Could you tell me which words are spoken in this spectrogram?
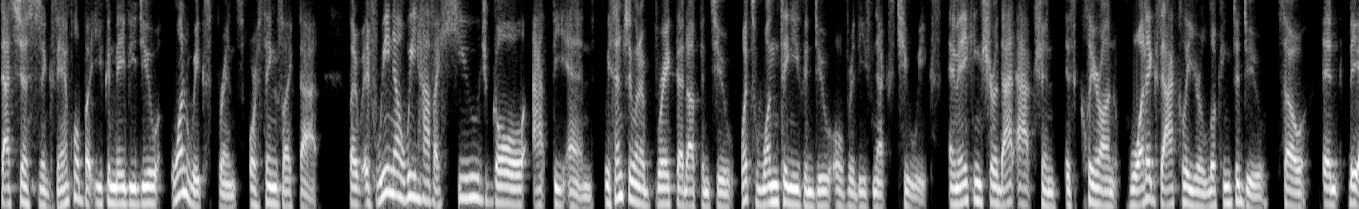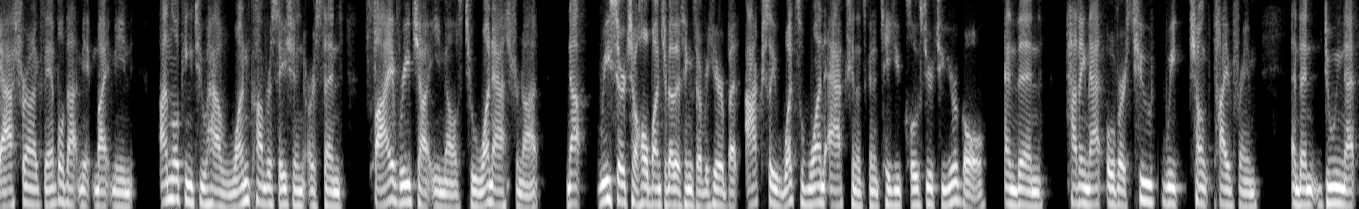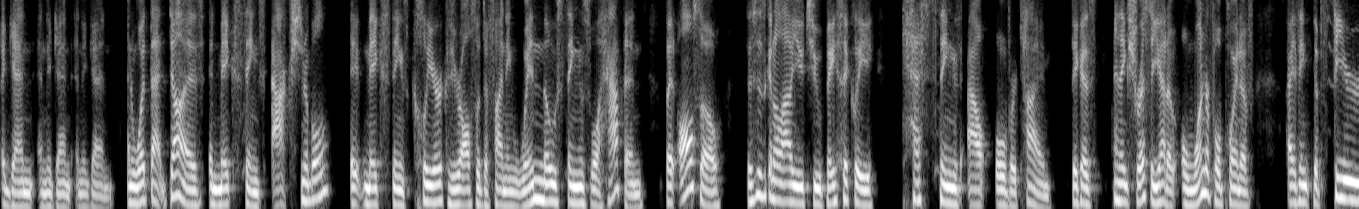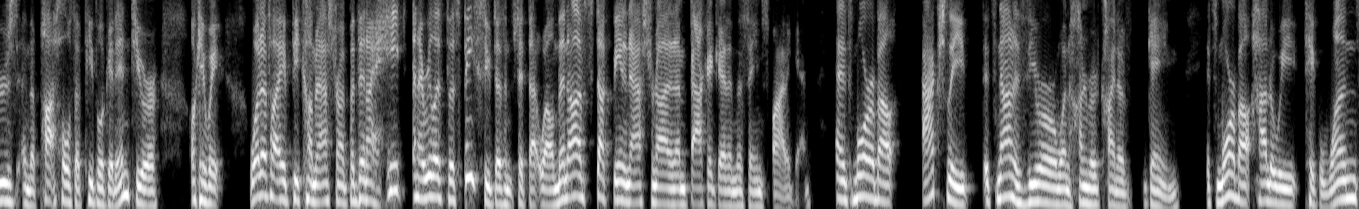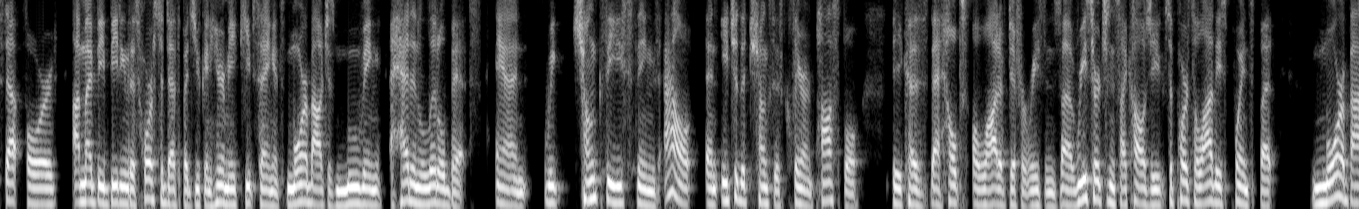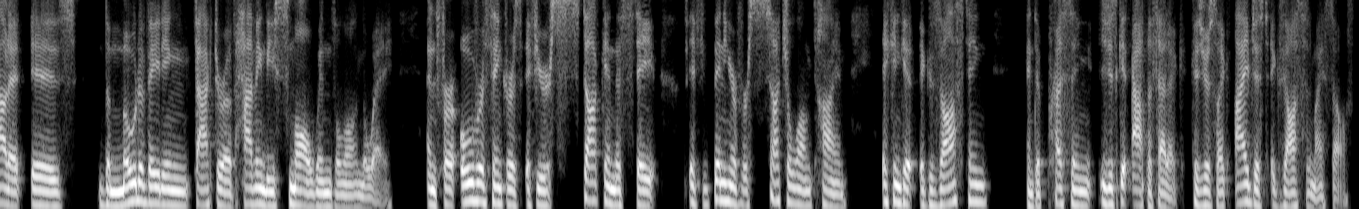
That's just an example, but you can maybe do one week sprints or things like that. But if we know we have a huge goal at the end, we essentially want to break that up into what's one thing you can do over these next two weeks and making sure that action is clear on what exactly you're looking to do. So, in the astronaut example, that might mean I'm looking to have one conversation or send five reach out emails to one astronaut, not research a whole bunch of other things over here, but actually what's one action that's going to take you closer to your goal and then having that over a two week chunk time frame and then doing that again and again and again. And what that does, it makes things actionable. It makes things clear because you're also defining when those things will happen. But also, this is going to allow you to basically test things out over time because I think Sharissa, you had a, a wonderful point of I think the fears and the potholes that people get into are okay, wait, what if I become an astronaut, but then I hate and I realize the spacesuit doesn't fit that well, and then oh, I'm stuck being an astronaut and I'm back again in the same spot again. And it's more about actually, it's not a zero or 100 kind of game. It's more about how do we take one step forward. I might be beating this horse to death, but you can hear me keep saying it's more about just moving ahead in little bits. And we chunk these things out, and each of the chunks is clear and possible because that helps a lot of different reasons. Uh, research in psychology supports a lot of these points, but more about it is the motivating factor of having these small wins along the way. And for overthinkers, if you're stuck in this state, if you've been here for such a long time, it can get exhausting and depressing. You just get apathetic because you're just like, I've just exhausted myself.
